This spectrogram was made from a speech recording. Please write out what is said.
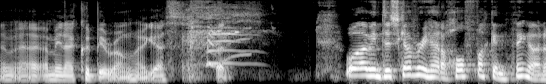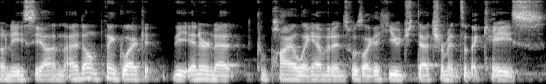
I mean, I, I mean, I could be wrong, I guess, but Well, I mean, Discovery had a whole fucking thing on Onision. I don't think like the internet compiling evidence was like a huge detriment to the case.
